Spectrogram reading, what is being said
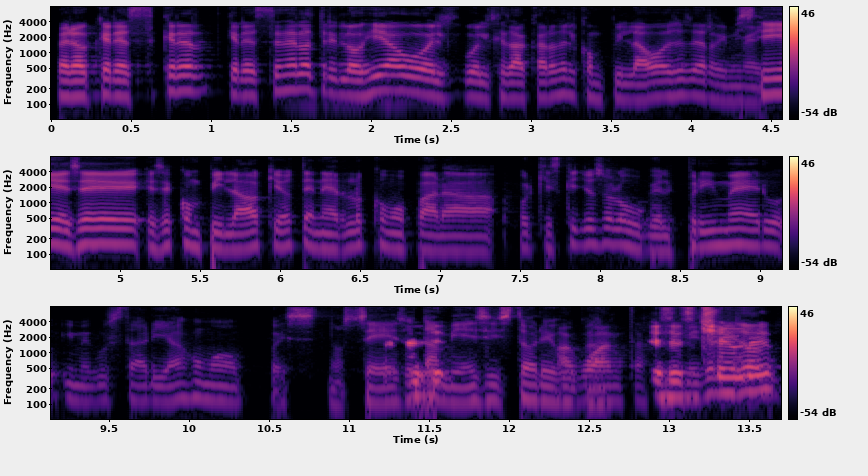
Pero ¿querés, querer- querés tener la trilogía o el, o el que sacaron el compilado ese de remake? Sí, ese, ese compilado quiero tenerlo como para, porque es que yo solo jugué el primero y me gustaría como, pues, no sé, eso también es historia. Aguanta. Ese es mí se me hizo- chévere,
